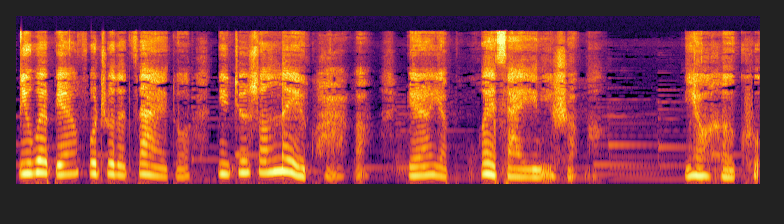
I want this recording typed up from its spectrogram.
你为别人付出的再多，你就算累垮了，别人也不会在意你什么。你又何苦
